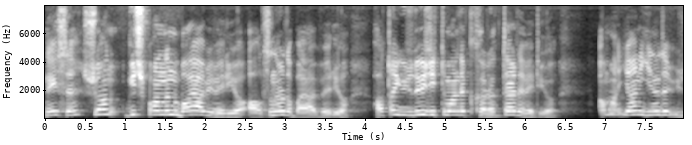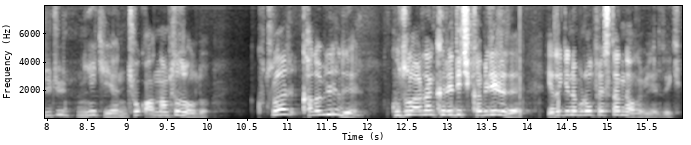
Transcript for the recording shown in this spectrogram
Neyse şu an güç puanlarını bayağı bir veriyor. Altınları da bayağı bir veriyor. Hatta %100 ihtimalle karakter de veriyor. Ama yani yine de üzücü. Niye ki yani çok anlamsız oldu. Kutular kalabilirdi. Kutulardan kredi çıkabilirdi. Ya da yine Brawl Pass'ten de alabilirdik.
